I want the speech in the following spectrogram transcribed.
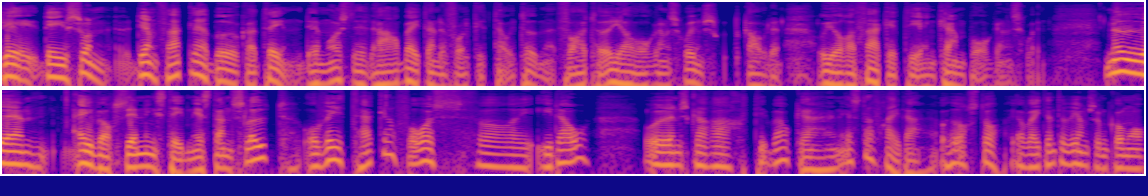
det, det är ju sån, den fackliga byråkratin, det måste det arbetande folket ta itu med för att höja organisationsgraden och göra facket till en kamporganisation. Nu eh, är vår sändningstid nästan slut och vi tackar för oss för eh, idag och önskar er tillbaka nästa fredag och hörs då. Jag vet inte vem som kommer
